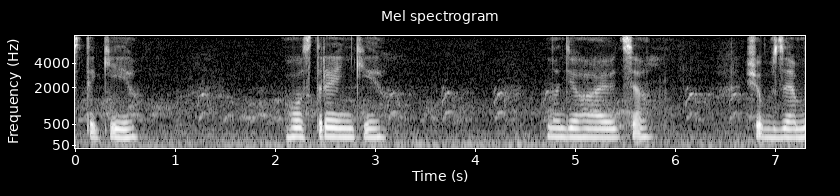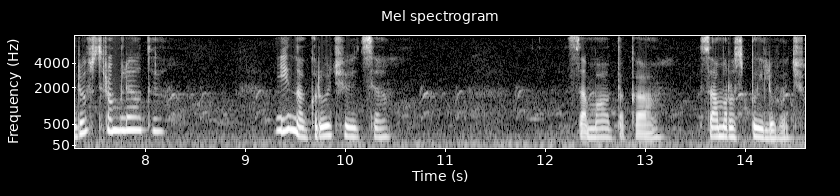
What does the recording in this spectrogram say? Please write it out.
Ось такі гостренькі надягаються, щоб в землю встромляти, і накручується сама така, сам розпилювач.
